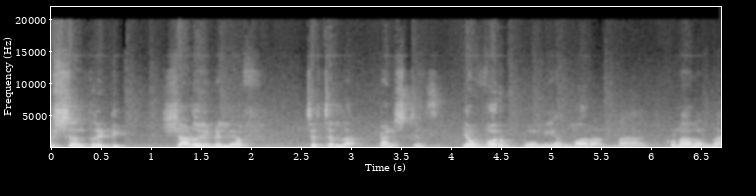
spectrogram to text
Dushyant Reddy shadow MLA of చర్చల్ల కాన్స్టిట్యున్సీ ఎవ్వరు భూమి అమ్మాలన్నా కొనాలన్నా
